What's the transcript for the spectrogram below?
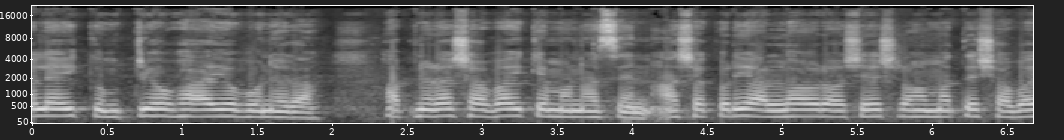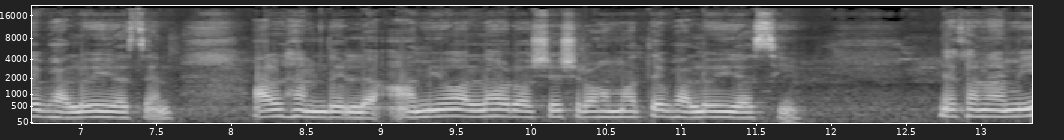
আলাইকুম, প্রিয় ভাই ও বোনেরা। আপনারা সবাই কেমন আছেন? আশা করি আল্লাহর অশেষ রহমতে সবাই ভালোই আছেন। আলহামদুলিল্লাহ, আমিও আল্লাহর অশেষ রহমতে ভালোই আছি। এখানে আমি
